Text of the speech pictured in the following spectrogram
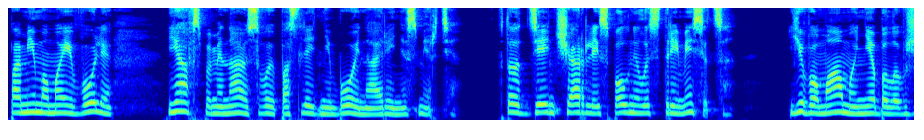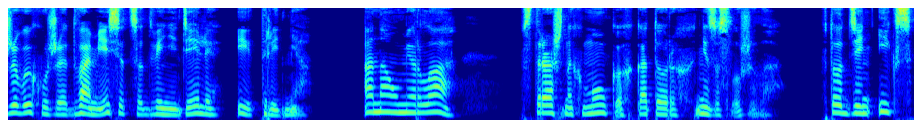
Помимо моей воли, я вспоминаю свой последний бой на арене смерти. В тот день Чарли исполнилось три месяца. Его мамы не было в живых уже два месяца, две недели и три дня. Она умерла в страшных муках, которых не заслужила. В тот день Икс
